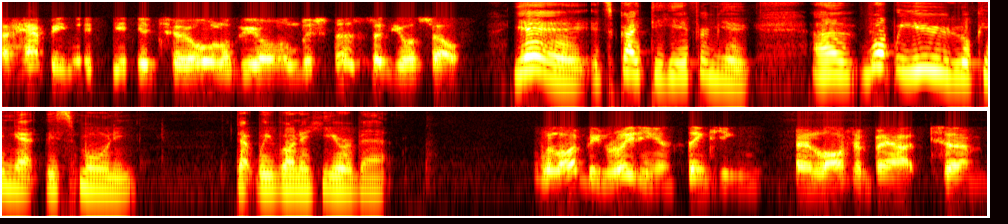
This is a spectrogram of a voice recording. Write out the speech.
a happy new year to all of your listeners and yourself. Yeah, it's great to hear from you. Uh, what were you looking at this morning that we want to hear about? Well, I've been reading and thinking a lot about um,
